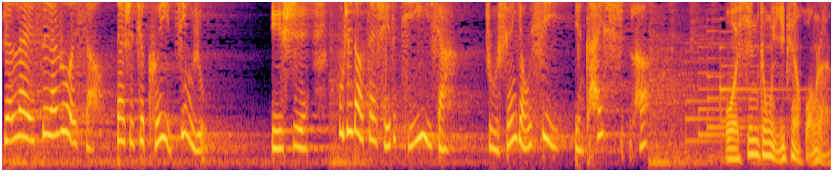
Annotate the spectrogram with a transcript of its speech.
人类虽然弱小，但是却可以进入。于是，不知道在谁的提议下。主神游戏便开始了，我心中一片惶然，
